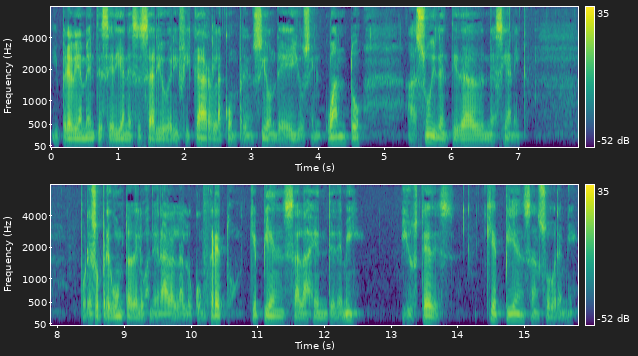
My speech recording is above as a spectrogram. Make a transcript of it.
y previamente sería necesario verificar la comprensión de ellos en cuanto a su identidad mesiánica. Por eso pregunta de lo general a lo concreto, ¿qué piensa la gente de mí? ¿Y ustedes? ¿Qué piensan sobre mí?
